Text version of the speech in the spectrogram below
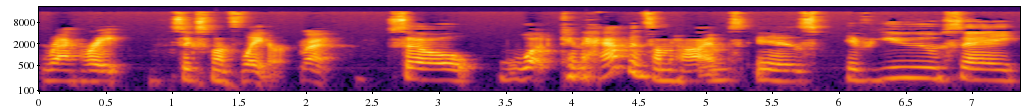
rack rate six months later. Right. So what can happen sometimes is if you say,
